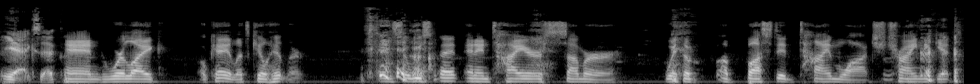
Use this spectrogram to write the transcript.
Yeah, exactly. And we're like, okay, let's kill Hitler. And so we spent an entire summer with a, a busted time watch trying to get to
